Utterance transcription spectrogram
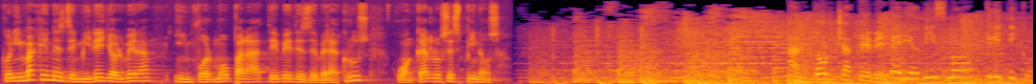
Con imágenes de Mireya Olvera, informó para ATV desde Veracruz Juan Carlos Espinosa. Antorcha TV. Periodismo crítico.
